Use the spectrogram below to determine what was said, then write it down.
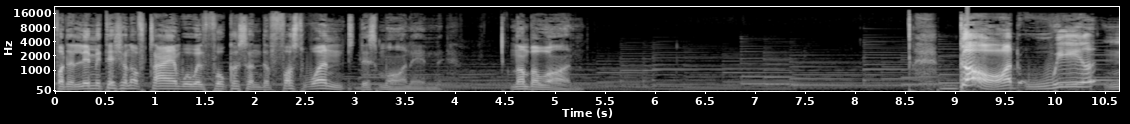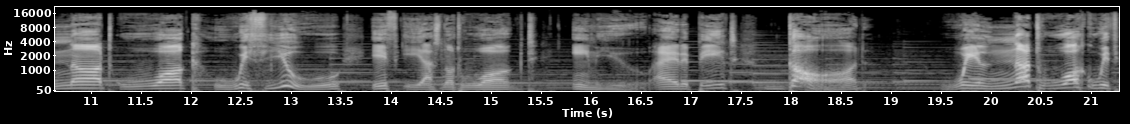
For the limitation of time, we will focus on the first one this morning. Number one God will not walk with you if He has not walked in you. I repeat, God will not walk with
